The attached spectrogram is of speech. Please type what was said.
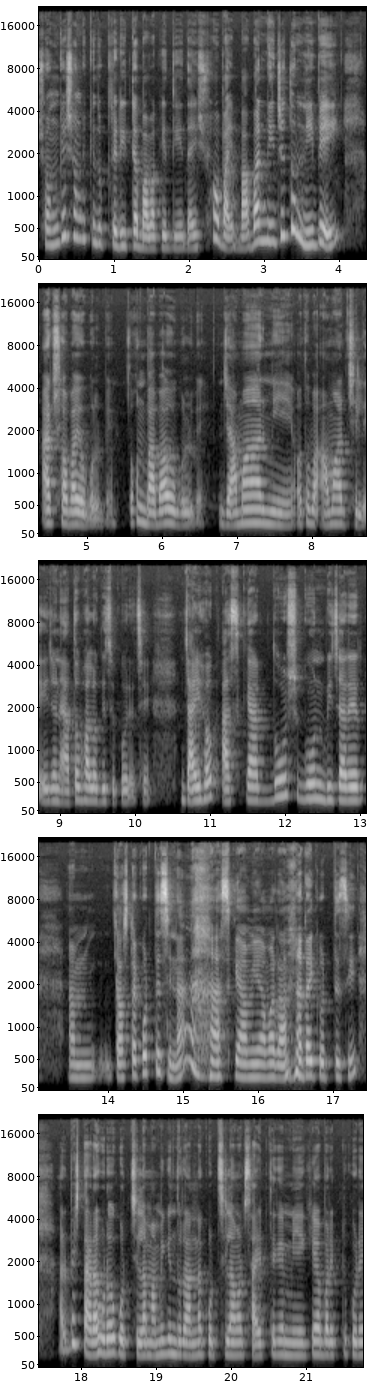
সঙ্গে সঙ্গে কিন্তু ক্রেডিটটা বাবাকে দিয়ে দেয়। সবাই, বাবা নিজে তো নিবেই আর সবাইও বলবে। তখন বাবাও বলবে যে, আমার মেয়ে অথবা আমার ছেলে, এই জন্য এত ভালো কিছু করেছে। যাই হোক, আজকে আর দোষ, গুণ, বিচারের কাজটা করতেছি না। আজকে আমি আমার রান্নাটাই করতেছি। আর বেশ তাড়াহুড়োও করছিলাম। আমি কিন্তু রান্না করছিলাম। আর সাইড থেকে মেয়েকে আবার একটু করে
